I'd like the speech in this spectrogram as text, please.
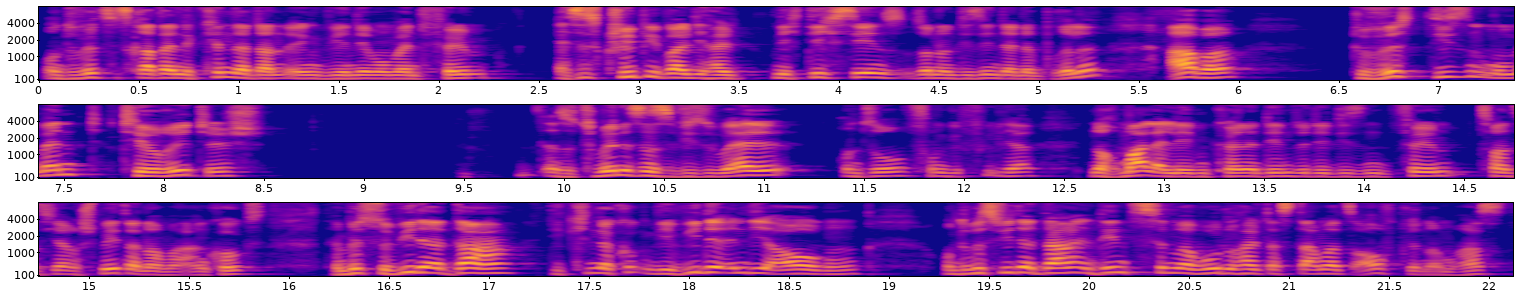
und du willst jetzt gerade deine Kinder dann irgendwie in dem Moment filmen, es ist creepy, weil die halt nicht dich sehen, sondern die sehen deine Brille, aber du wirst diesen Moment theoretisch, also zumindest visuell und so vom Gefühl her nochmal erleben können, indem du dir diesen Film 20 Jahre später nochmal anguckst, dann bist du wieder da, die Kinder gucken dir wieder in die Augen und du bist wieder da in dem Zimmer, wo du halt das damals aufgenommen hast.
